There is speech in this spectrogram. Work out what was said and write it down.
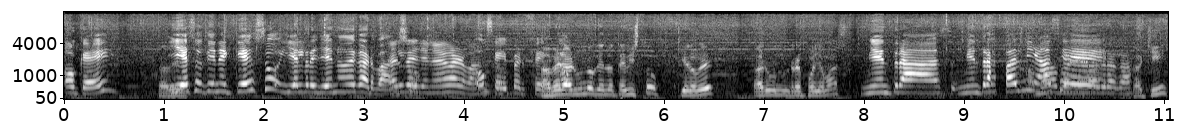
Ok. Está Y bien. eso tiene queso y el relleno de garbanzo. El relleno de garbanzo. Ok, perfecto. A ver, haz uno que no te he visto. Quiero ver. Haz un repollo más. Mientras, mientras Palmi Vamos hace. Aquí.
